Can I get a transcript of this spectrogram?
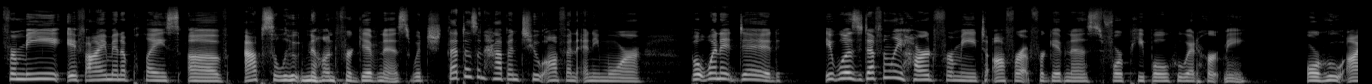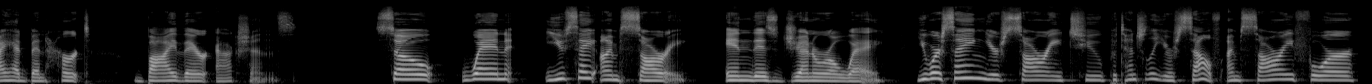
For me, if I'm in a place of absolute non forgiveness, which that doesn't happen too often anymore, but when it did, it was definitely hard for me to offer up forgiveness for people who had hurt me or who I had been hurt by their actions. So when you say, I'm sorry, in this general way. You are saying you're sorry to potentially yourself. I'm sorry for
